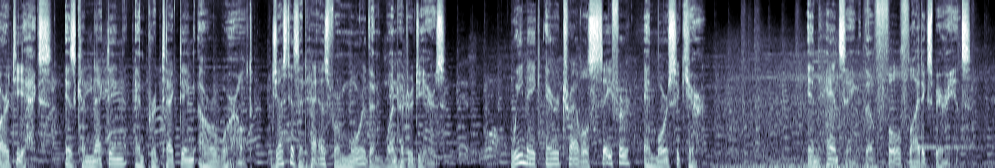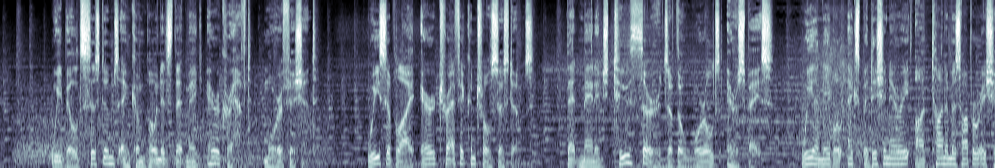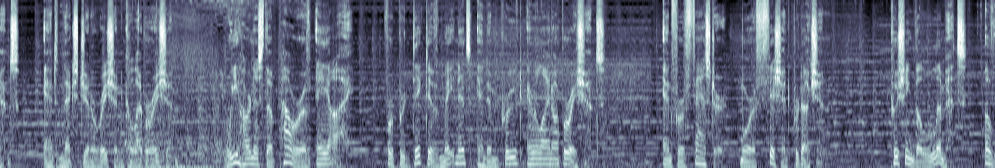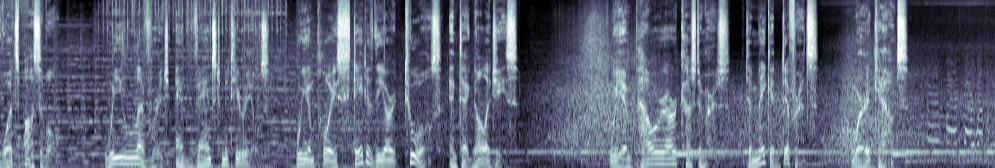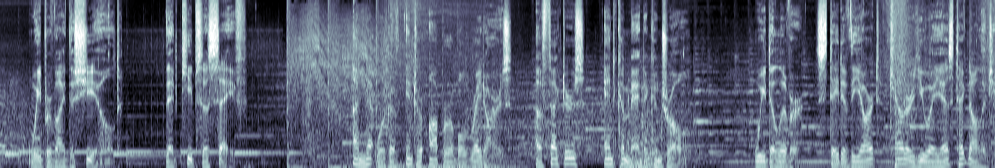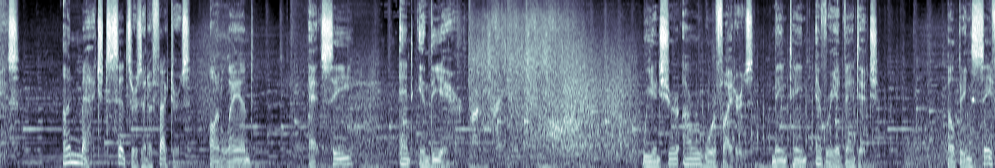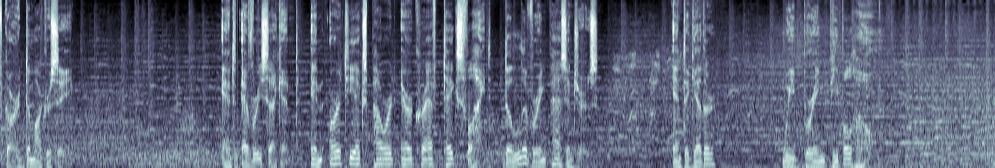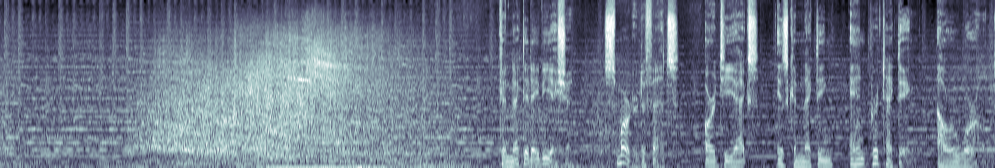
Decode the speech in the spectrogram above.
RTX is connecting and protecting our world, just as it has for more than 100 years. We make air travel safer and more secure, enhancing the full flight experience. We build systems and components that make aircraft more efficient. We supply air traffic control systems that manage two-thirds of the world's airspace. We enable expeditionary autonomous operations and next-generation collaboration. We harness the power of AI for predictive maintenance and improved airline operations, and for faster, more efficient production, pushing the limits of what's possible. We leverage advanced materials. We employ state-of-the-art tools and technologies. We empower our customers to make a difference where it counts. We provide the shield that keeps us safe. A network of interoperable radars, effectors, and command and control. We deliver state-of-the-art counter-UAS technologies, unmatched sensors and effectors on land, at sea, and in the air. We ensure our warfighters maintain every advantage, helping safeguard democracy. And every second, an RTX-powered aircraft takes flight, delivering passengers. And together, we bring people home. Connected aviation, smarter defense. RTX is connecting and protecting our world.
